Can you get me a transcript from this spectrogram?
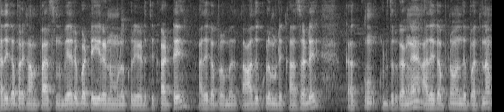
அதுக்கப்புறம் கம்பேரிசன் வேறுபட்ட இரண்டு மூலக்கூறு எடுத்துக்காட்டு அதுக்கப்புறம் தாதுக்குளம் கசடு கக்கும் கொடுத்துருக்காங்க. அதுக்கப்புறம் வந்து பார்த்தீங்கன்னா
